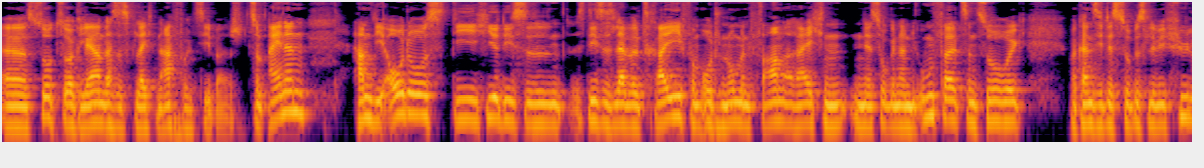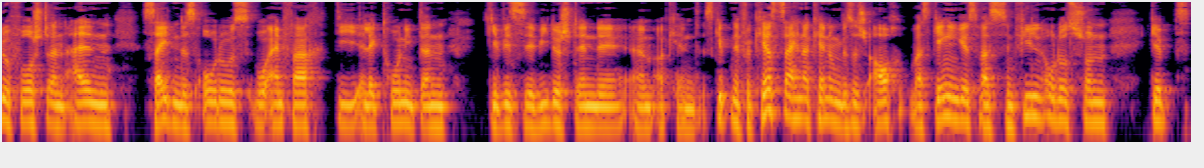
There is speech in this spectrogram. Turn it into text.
äh, so zu erklären, dass es vielleicht nachvollziehbar ist. Zum einen haben die Autos, die hier diese, dieses Level 3 vom autonomen Fahren erreichen, eine sogenannte Umfeldsensorik, man kann sich das so ein bisschen wie Fühler vorstellen, allen Seiten des Autos, wo einfach die Elektronik dann gewisse Widerstände ähm, erkennt. Es gibt eine Verkehrszeichenerkennung, das ist auch was gängiges, was es in vielen Autos schon gibt.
